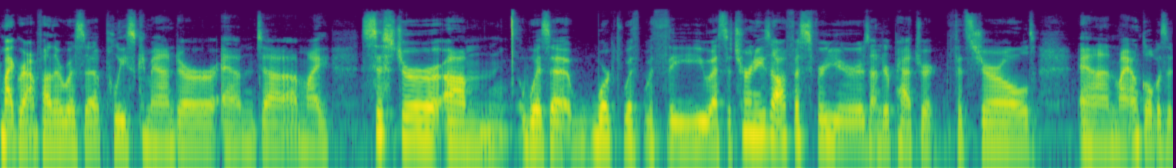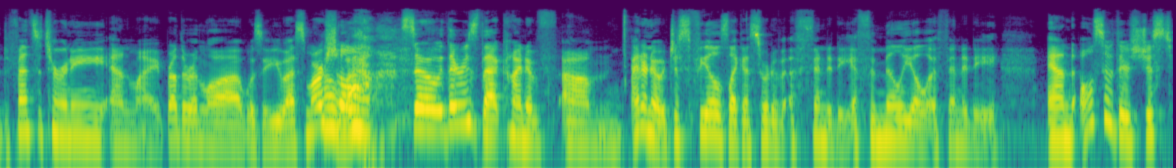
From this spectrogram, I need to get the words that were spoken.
my grandfather was a police commander, and uh, my sister um, was a worked with with the U.S. Attorney's Office for years under Patrick Fitzgerald. And my uncle was a defense attorney, and my brother-in-law was a U.S. Marshal. Oh, wow. So there is that kind of um, I don't know. It just feels like a sort of affinity, a familial affinity, and also there's just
